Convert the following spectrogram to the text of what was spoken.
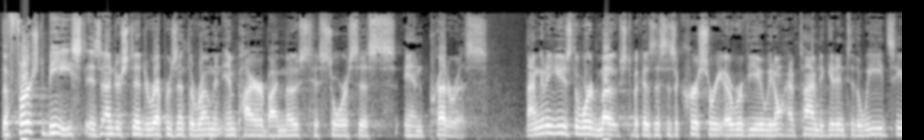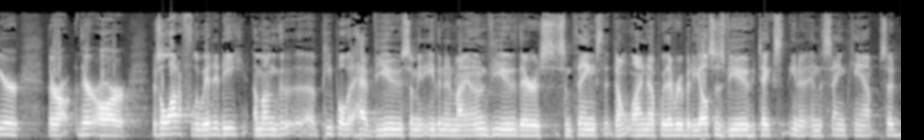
The first beast is understood to represent the Roman Empire by most historicists and preterists. I'm going to use the word most because this is a cursory overview. We don't have time to get into the weeds here. There are, there are, there's a lot of fluidity among the uh, people that have views. I mean, even in my own view, there's some things that don't line up with everybody else's view who takes, you know, in the same camp. So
